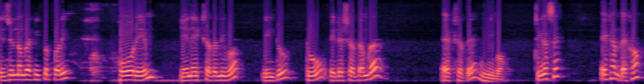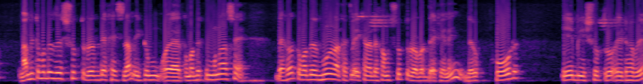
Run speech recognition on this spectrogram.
এই জন্য আমরা কি করতে পারি? ফোর এম এন একসাথে নিব। ইন্টু টু এটার সাথে আমরা একসাথে নিব। ঠিক আছে? এখানে দেখো, আমি তোমাদের যে সূত্রটা দেখাইছিলাম, একটু তোমাদের কি মনে আছে? দেখো, তোমাদের মনে না থাকলে এখানে দেখো, আমি সূত্র আবার দেখে নিই। দেখো ফোর এ বি সূত্র, এটা হবে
